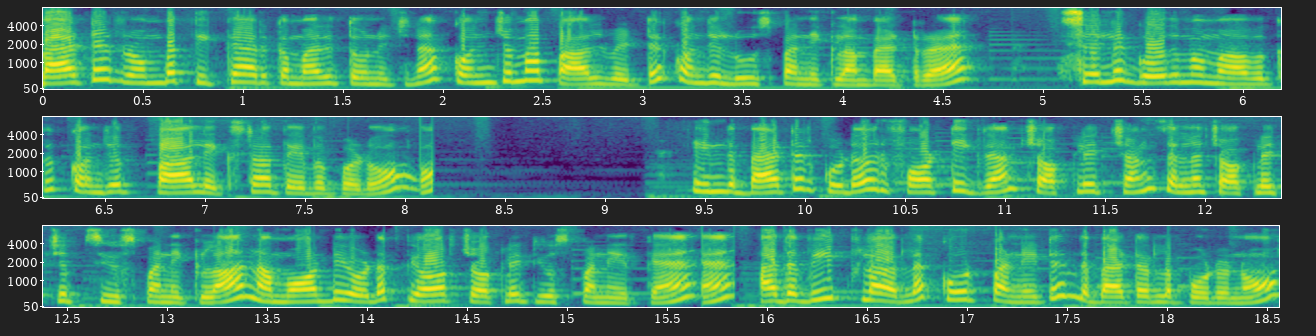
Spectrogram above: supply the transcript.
பேட்டர் ரொம்ப திக்காக இருக்க மாதிரி தோணுச்சுன்னா கொஞ்சமாக பால் விட்டு கொஞ்சம் லூஸ் பண்ணிக்கலாம் பேட்டரை சில கோதுமை மாவுக்கு கொஞ்சம் பால் எக்ஸ்ட்ரா தேவைப்படும். இந்த பேட்டர் கூட ஒரு ஃபார்ட்டி கிராம் சாக்லேட் சங்க்ஸ் இல்லைனா சாக்லேட் சிப்ஸ் யூஸ் பண்ணிக்கலாம். நான் மார்டியோட பியோர் சாக்லேட் யூஸ் பண்ணியிருக்கேன். அதை வீட் ஃப்ளவரில் கோட் பண்ணிவிட்டு இந்த பேட்டரில் போடணும்.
